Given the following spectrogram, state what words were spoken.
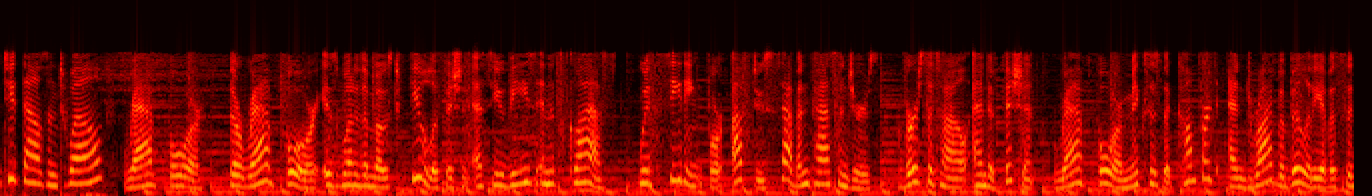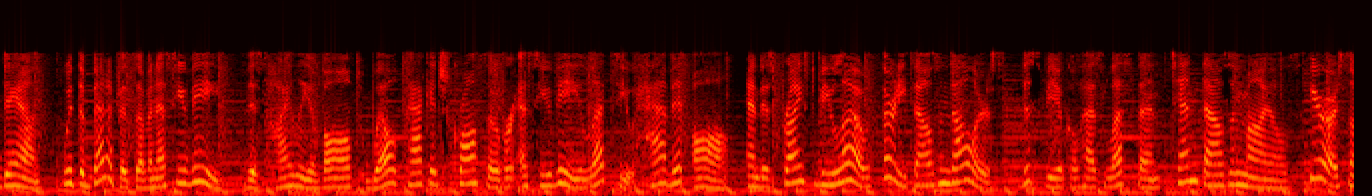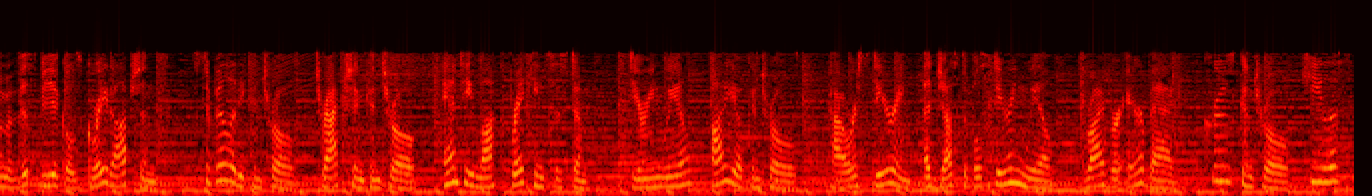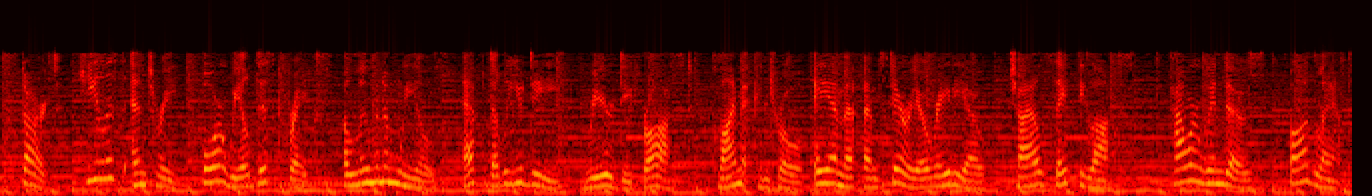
2012 RAV4. The RAV4 is one of the most fuel-efficient SUVs in its class with seating for up to seven passengers. Versatile and efficient, RAV4 mixes the comfort and drivability of a sedan with the benefits of an SUV. This highly evolved, well-packaged crossover SUV lets you have it all and is priced below $30,000. This vehicle has less than 10,000 miles. Here are some of this vehicle's great options stability control, traction control, anti-lock braking system, steering wheel, audio controls, power steering, adjustable steering wheel, driver airbag, cruise control, keyless start, keyless entry, four-wheel disc brakes, aluminum wheels, FWD, rear defrost, climate control, AM FM stereo radio, child safety locks, power windows, fog lamps,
